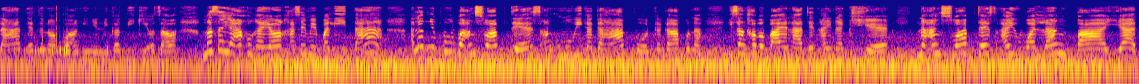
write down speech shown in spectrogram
lahat. Ito na po ang inyong likod, Vicky Ozawa. Masaya ako ngayon kasi may balita. Alam niyo po ba ang swab test, ang umuwi kagahapon, kagahapon na isang kababayan natin ay nag-share na ang swab test ay walang bayad.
